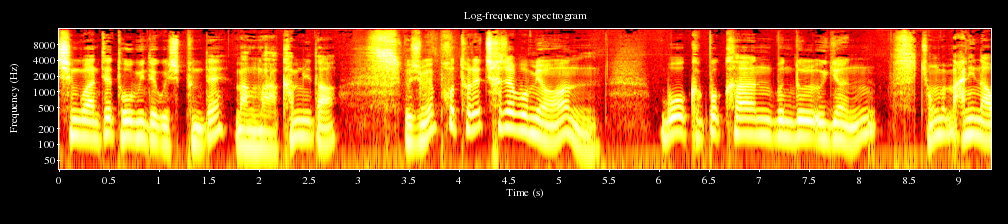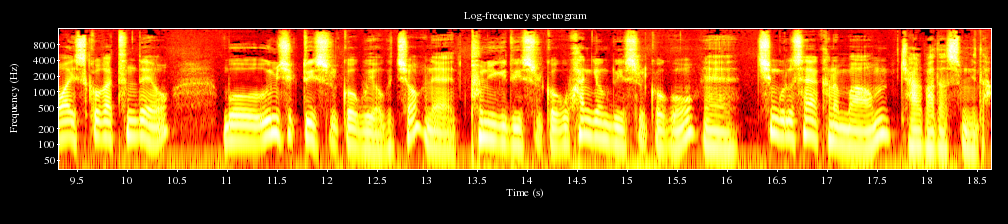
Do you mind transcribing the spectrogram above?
친구한테 도움이 되고 싶은데 막막합니다. 요즘에 포털에 찾아보면 뭐 극복한 분들 의견 정말 많이 나와 있을 것 같은데요. 뭐 음식도 있을 거고요. 그렇죠? 네. 분위기도 있을 거고 환경도 있을 거고. 예. 친구를 생각하는 마음 잘 받았습니다.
